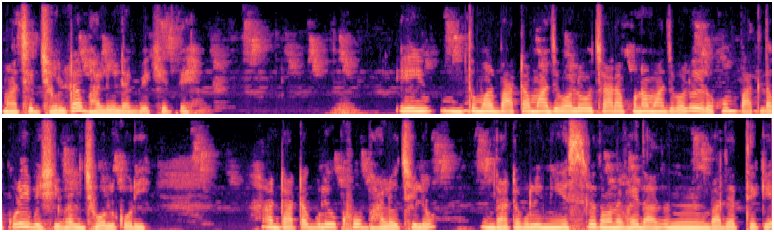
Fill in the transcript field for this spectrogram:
মাছের ঝোলটা ভালোই লাগবে খেতে। এই তোমার বাটা মাছ বলো, চারাপোনা মাছ বলো, এরকম পাতলা করেই বেশিরভাগ ঝোল করি। আর ডাটাগুলিও খুব ভালো ছিল। ডাটাগুলি নিয়ে এসেছিল তোমাদের ভাই বাজার থেকে।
